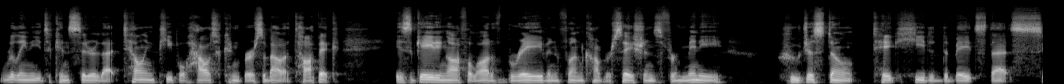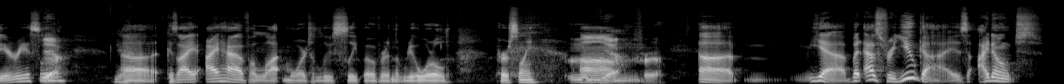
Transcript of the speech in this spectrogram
really need to consider that telling people how to converse about a topic is gating off a lot of brave and fun conversations for many who just don't take heated debates that seriously. Yeah. Because yeah. uh, I, I have a lot more to lose sleep over in the real world, personally. Mm, um, yeah, for uh, yeah. But as for you guys, I don't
